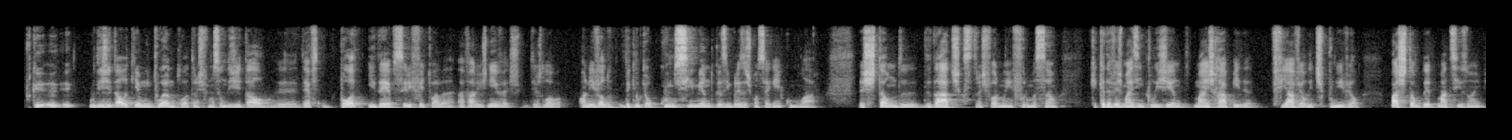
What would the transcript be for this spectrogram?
Porque uh, o digital aqui é muito amplo, a transformação digital deve, pode e deve ser efetuada a vários níveis, desde logo ao nível do, daquilo que é o conhecimento que as empresas conseguem acumular, a gestão de, de dados que se transformam em informação que é cada vez mais inteligente, mais rápida, fiável e disponível para a gestão poder tomar decisões.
